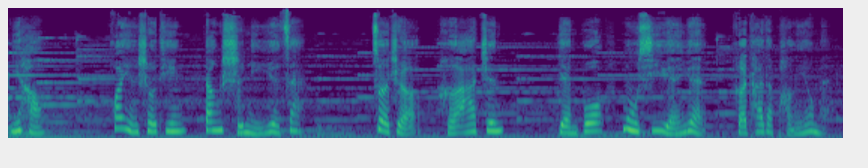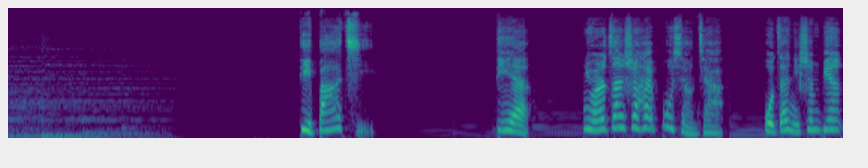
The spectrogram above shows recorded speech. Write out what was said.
你好，欢迎收听《当时明月在》，作者何阿珍，演播木西圆圆和他的朋友们。第八集，爹，女儿暂时还不想嫁，我在你身边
